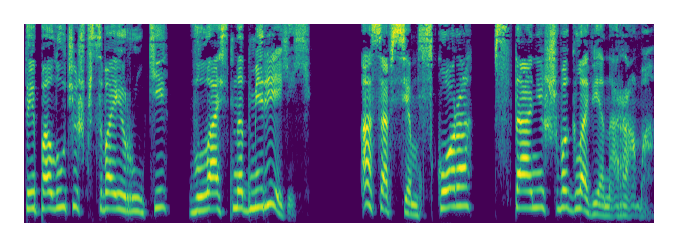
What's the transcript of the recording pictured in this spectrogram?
Ты получишь в свои руки власть над Миреей, а совсем скоро встанешь во главе Нарама.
